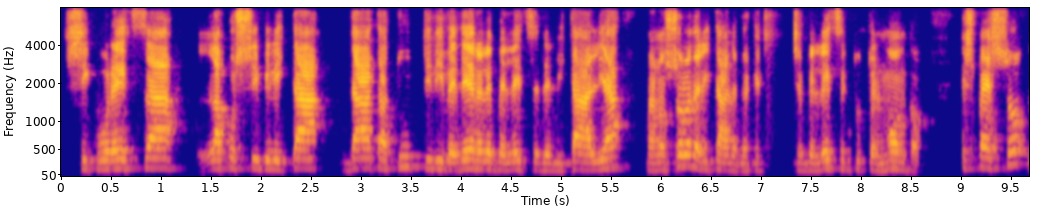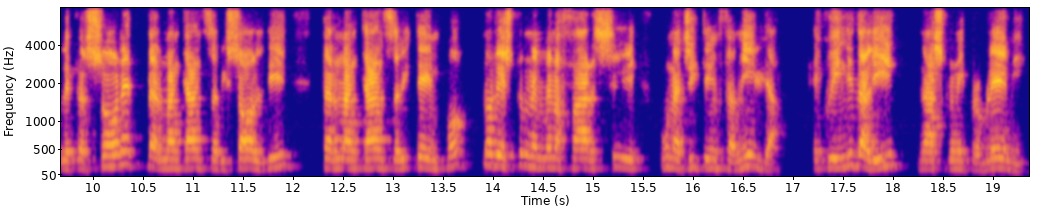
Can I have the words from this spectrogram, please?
sicurezza, la possibilità data a tutti di vedere le bellezze dell'Italia, ma non solo dell'Italia, perché c'è bellezza in tutto il mondo. E spesso le persone per mancanza di soldi, per mancanza di tempo, non riescono nemmeno a farsi una gita in famiglia. E quindi da lì nascono i problemi.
